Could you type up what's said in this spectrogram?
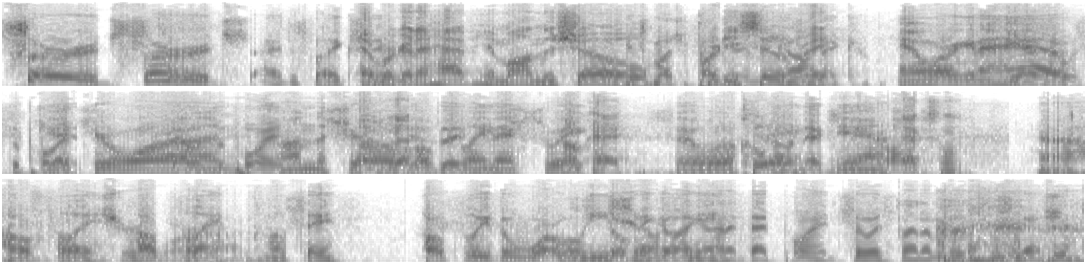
Surge, surge. I just like. And we're going to have him on the show much pretty soon, right? And we're gonna have Yeah, that was the point. Get Your War That was on the point. on the show, Okay. hopefully next week. Okay. So we'll Cool. see. Oh, next week. Yeah. Awesome. Excellent. Uh, hopefully, Get Your War hopefully, On. we'll see. Hopefully the war will We still be going see. on at that point, so it's not a moot discussion.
